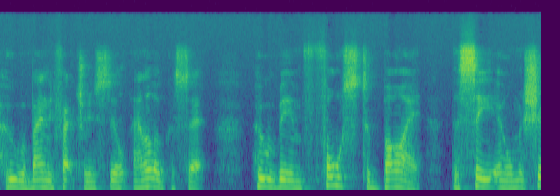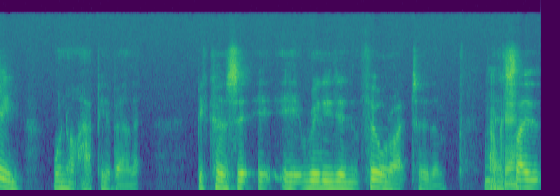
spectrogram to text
who were manufacturing still analog cassette, who were being forced to buy the CL machine, were not happy about it because it, it, it really didn't feel right to them. Okay. And so,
